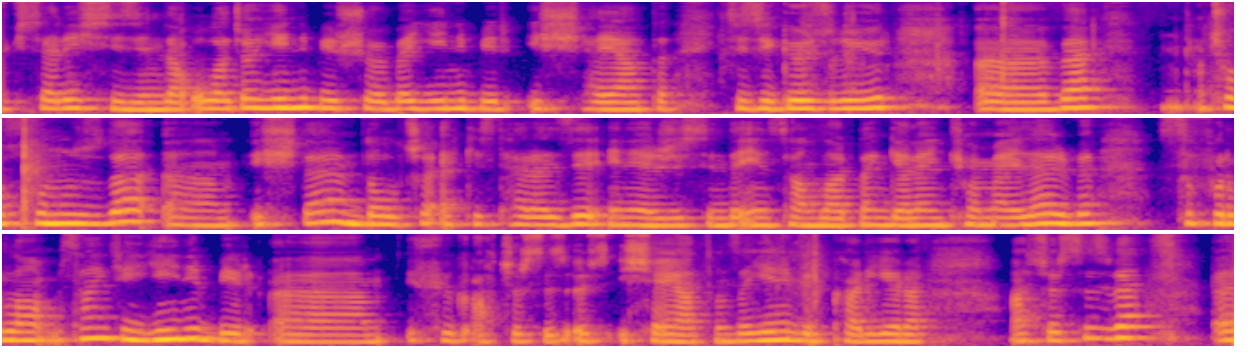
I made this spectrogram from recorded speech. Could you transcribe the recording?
yüksəliş sizinlə olacaq. Yeni bir şöbə, yeni bir iş həyatı sizi gözləyir ə, və çoxunuzda ə, işdə dolça əkiz tərəzi enerjisində insanlardan gələn köməklər və sıfırlan sanki yeni bir ə, üfüq açırsınız öz iş həyatınıza, yeni bir karyera açırsınız və ə,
